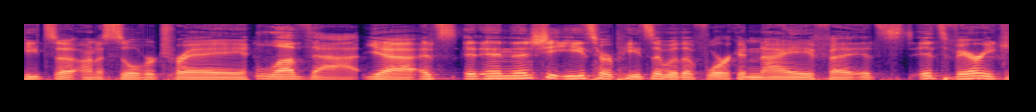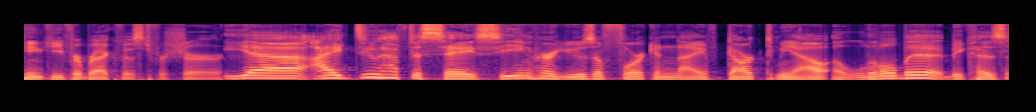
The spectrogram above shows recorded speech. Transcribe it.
pizza on a silver tray. Love that. Yeah, it's it, and then she eats her pizza with a fork and knife. Uh, it's it's very kinky for breakfast for sure. Yeah, I do have to say, seeing her use a fork and knife darked me out a little bit because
